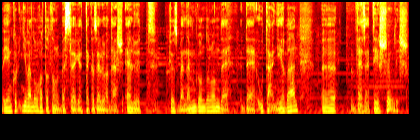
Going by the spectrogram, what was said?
Ilyenkor nyilván óhatatlanul beszélgettek az előadás előtt, közben nem gondolom, de, de után nyilván. Ö, vezetésről is?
